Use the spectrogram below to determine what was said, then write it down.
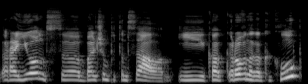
район с большим потенциалом. И как, ровно как и клуб,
